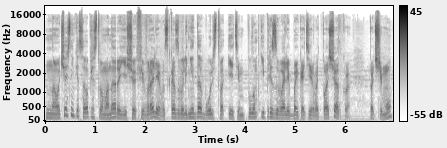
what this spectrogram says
но участники сообщества Monero еще в феврале высказывали недовольство этим пулом и призывали бойкотировать площадку. Почему?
